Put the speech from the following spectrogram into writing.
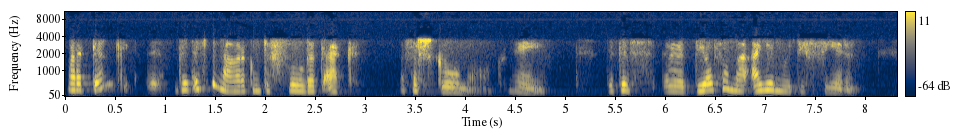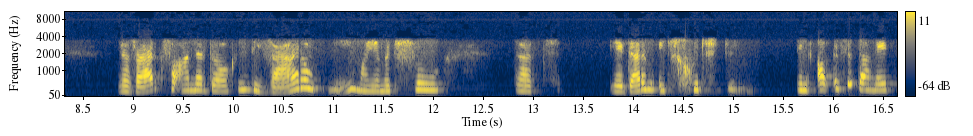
Maar ek dink eh, dit is belangrik om te voel dat ek 'n verskil maak, nê. Nee, dit is 'n uh, deel van my eie motivering jou werk verander dalk nie die wêreld nie, maar jy moet voel dat jy darm iets goeds doen. En al is dit dan net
